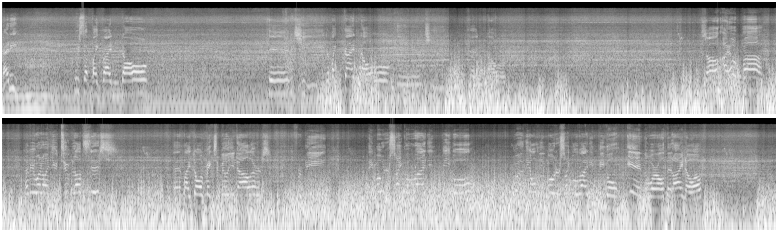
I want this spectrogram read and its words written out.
Ready? Who's the bike riding dog? Kimchi, the bike riding dog. Kimchi, riding dog. So I hope uh, everyone on YouTube loves this. And my dog makes a million dollars for being a motorcycle riding beagle. One of the only motorcycle riding beagle in the world that I know of you.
